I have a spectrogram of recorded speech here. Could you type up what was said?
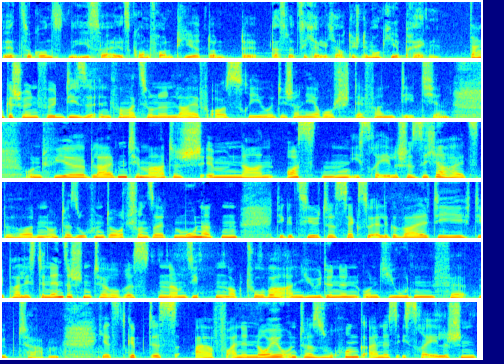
äh, zugunsten Israels konfrontiert und äh, das wird sicherlich auch die Stimmung hier prägen. Dankeschön für diese Informationen live aus Rio de Janeiro, Stefan Detjen. Und wir bleiben thematisch im Nahen Osten. Israelische Sicherheitsbehörden untersuchen dort schon seit Monaten die gezielte sexuelle Gewalt, die die palästinensischen Terroristen am 7. Oktober an Jüdinnen und Juden verübt haben. Jetzt gibt es auf eine neue Untersuchung eines israelischen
